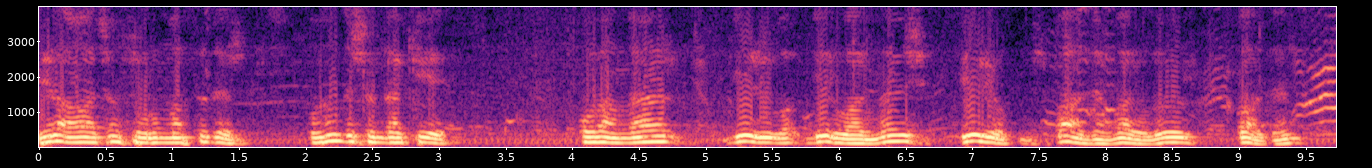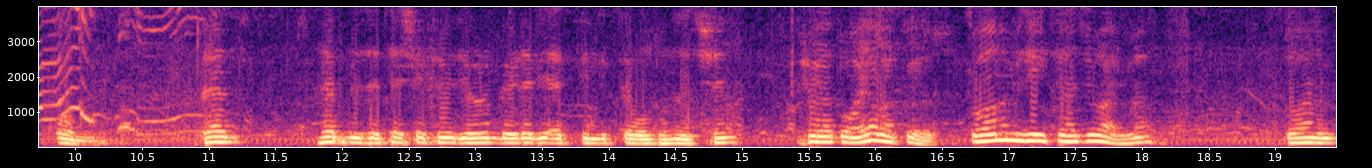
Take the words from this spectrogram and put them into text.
Bir ağacın sorulmasıdır. Onun dışındaki olanlar bir, bir varmış, bir yokmuş. Bazen var olur, bazen olmaz. Ben hepinize teşekkür ediyorum böyle bir etkinlikte olduğunuz için. Şöyle doğaya bakıyoruz. Doğanın bize ihtiyacı var mı? Doğanın,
